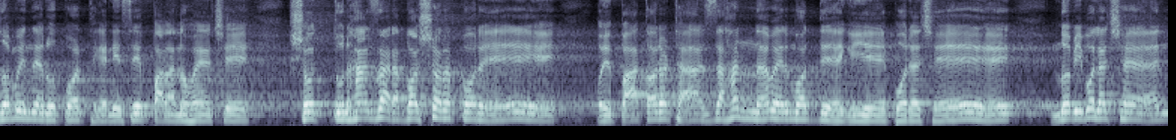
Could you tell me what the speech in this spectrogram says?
জমিনের উপর থেকে নিচে পালানো হয়েছে। সত্তর হাজার বছর পরে ওই পাথরটা জাহান্নামের মধ্যে গিয়ে পড়েছে। নবী বলেছেন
